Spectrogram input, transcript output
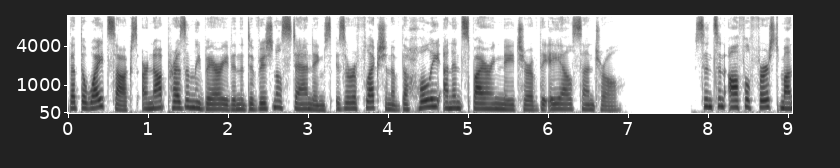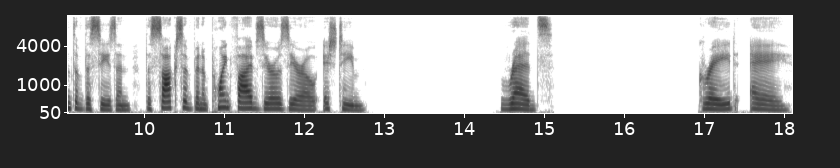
That the White Sox are not presently buried in the divisional standings is a reflection of the wholly uninspiring nature of the AL Central. Since an awful first month of the season, the Sox have been a .500 ish team. Reds Grade A.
